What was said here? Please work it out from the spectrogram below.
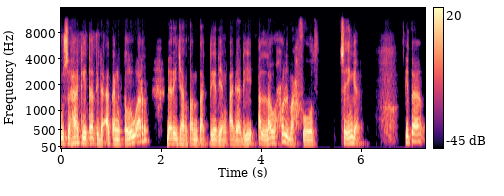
usaha kita tidak akan keluar dari catatan takdir yang ada di Allahul Mahfuz. Sehingga kita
